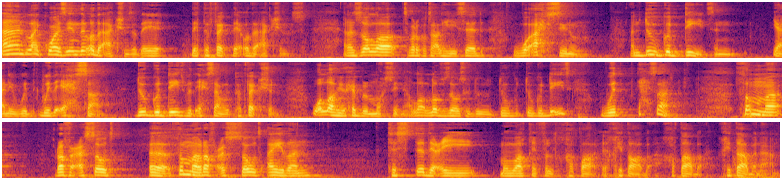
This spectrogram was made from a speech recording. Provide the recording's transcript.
and likewise in the other actions, that they, they perfect their other actions. And as Allah Ta'ala, He said, وَأَحْسِنُوا And do good deeds, and yani with, with ihsan. Do good deeds with ihsan, with perfection. Wallahu yuhibbul muhsin. Allah loves those who do, do, do good deeds with ihsan. ثم رفع الصوت ثم رفع الصوت أيضا تستدعي مواقف الخطابة خطابة خطابة نعم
